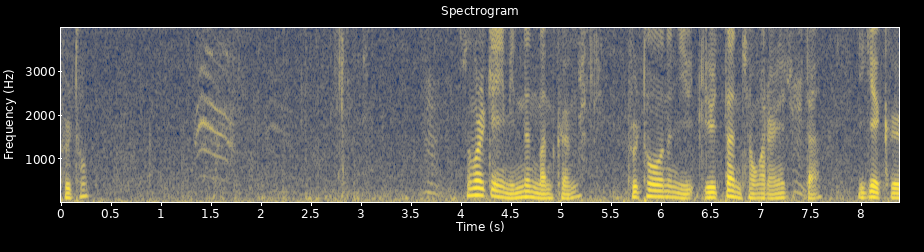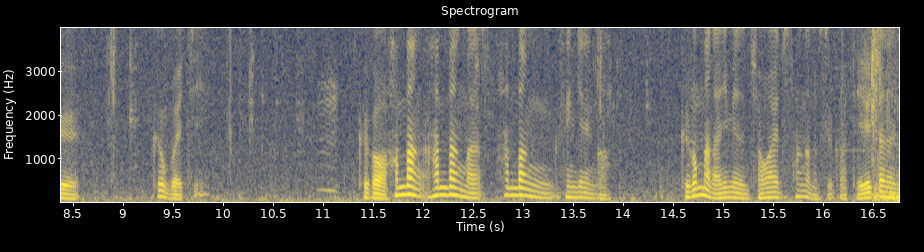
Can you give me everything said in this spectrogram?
불토? 스몰 게임 있는 만큼 불토는 이- 일단 정화를 해줍시다. 이게 그 그거 뭐였지? 그거 한방 한방만 한방 생기는 거 그것만 아니면 정화해도 상관없을 것 같아. 일단은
